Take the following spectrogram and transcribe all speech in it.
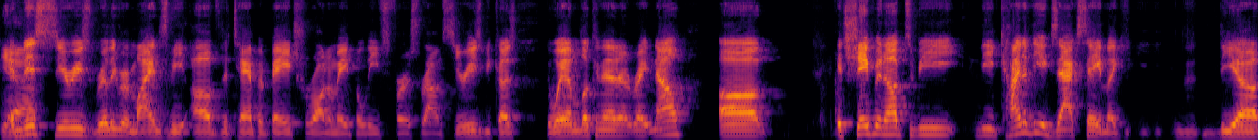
Yeah. And this series really reminds me of the Tampa Bay Toronto Maple Leafs first round series because the way I'm looking at it right now, uh, it's shaping up to be the kind of the exact same. Like the uh,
